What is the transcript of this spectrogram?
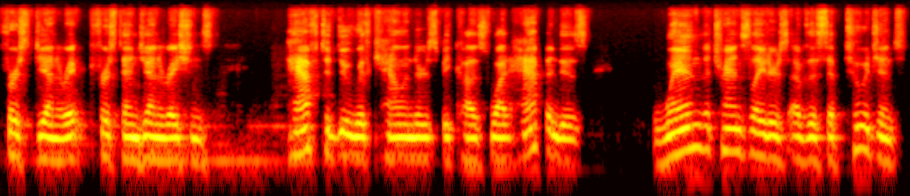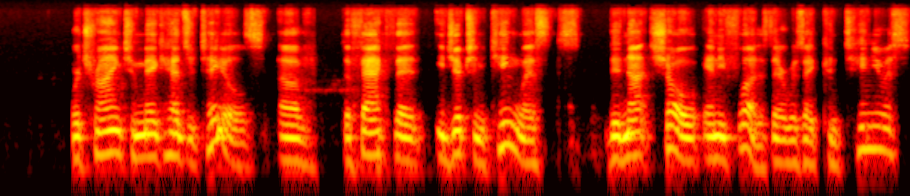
first generate first 10 generations have to do with calendars because what happened is when the translators of the Septuagint were trying to make heads or tails of the fact that Egyptian king lists did not show any floods. There was a continuous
